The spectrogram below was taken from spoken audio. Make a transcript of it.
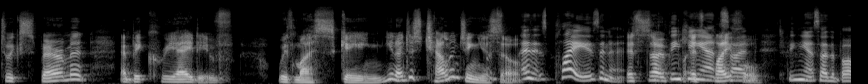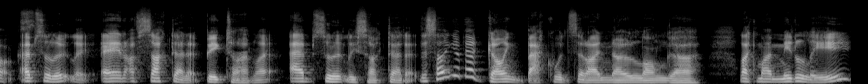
to experiment and be creative with my skiing? You know, just challenging yourself. And it's play, isn't it? It's so thinking it's outside playful. thinking outside the box. Absolutely. And I've sucked at it big time. Like, absolutely sucked at it. There's something about going backwards that I no longer, like, my middle ear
